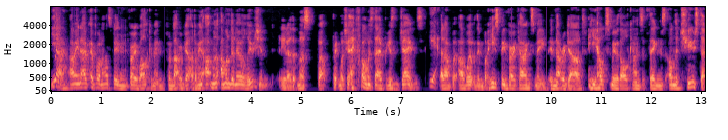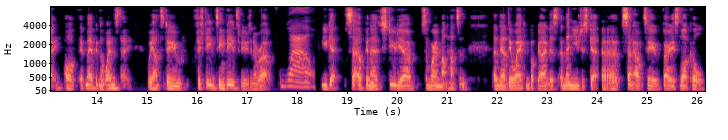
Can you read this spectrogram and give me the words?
Yeah, I mean everyone has been very welcoming from that regard. I mean I'm, I'm under no illusion, you know, that most well pretty much everyone was there because of James. Yeah. and I, I work with him, but he's been very kind to me in that regard. He helps me with all kinds of things. On the Tuesday, or it may have been the Wednesday, we had to do 15 TV interviews in a row. Wow. you get set up in a studio somewhere in Manhattan, and they had the Awaken book behind us, and then you just get uh, sent out to various local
